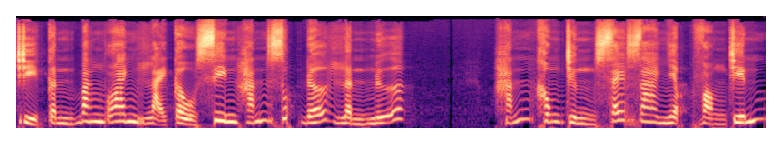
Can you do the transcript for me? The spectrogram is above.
Chỉ cần băng oanh lại cầu xin hắn giúp đỡ lần nữa. Hắn không chừng sẽ gia nhập vòng chiến.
